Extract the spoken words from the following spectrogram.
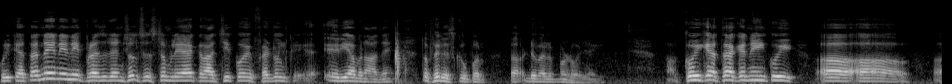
कोई कहता है नहीं नहीं नहीं प्रेसिडेंशियल सिस्टम ले आए कराची को एक फेडरल एरिया बना दें तो फिर इसके ऊपर डेवलपमेंट हो जाएगी। कोई कहता है कि नहीं कोई आ, आ, आ,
